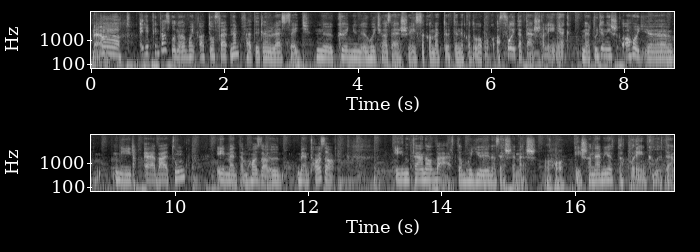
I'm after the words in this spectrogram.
Nem? Hát, Egyébként azt gondolom, hogy attól fel, nem feltétlenül lesz egy nő, könnyű nő, hogyha az első éjszaka megtörténnek a dolgok. A folytatás a lényeg. Mert ugyanis, ahogy ö, mi elváltunk, én mentem haza, ő ment haza, Én utána vártam, hogy jöjjön az SMS. Aha. És ha nem jött, akkor én küldtem.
